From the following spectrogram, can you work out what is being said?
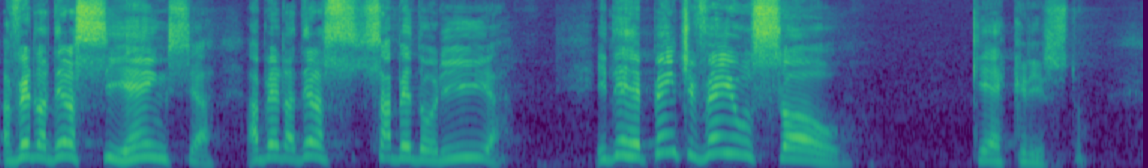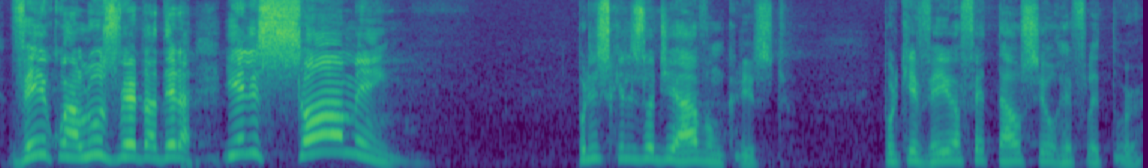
a verdadeira ciência, a verdadeira sabedoria. E de repente veio o sol, que é Cristo. Veio com a luz verdadeira e eles somem. Por isso que eles odiavam Cristo, porque veio afetar o seu refletor.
